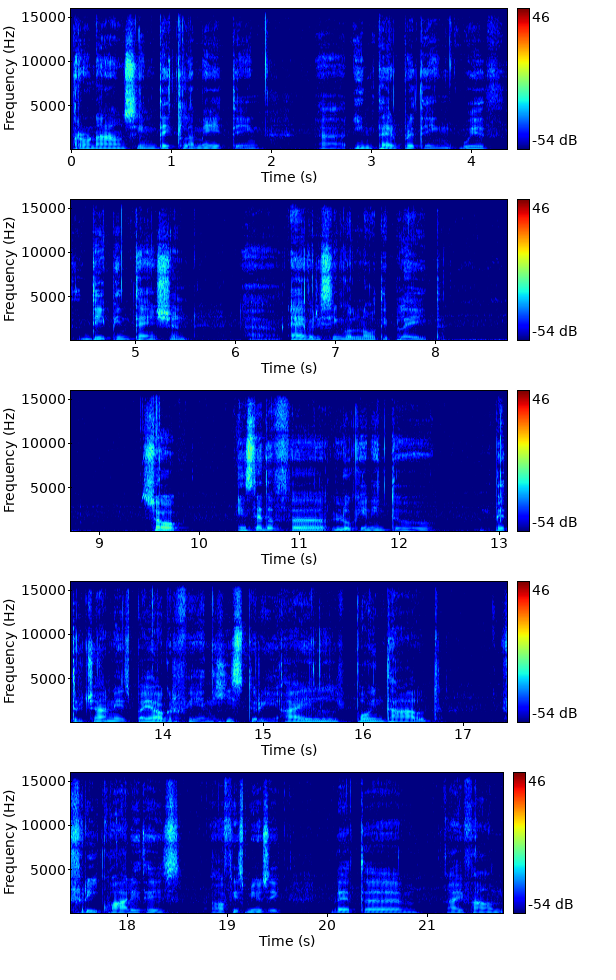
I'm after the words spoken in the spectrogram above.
pronouncing, declamating, uh, interpreting with deep intention uh, every single note he played. So instead of uh, looking into Petrucciani's biography and history, I'll point out three qualities of his music that um, I found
